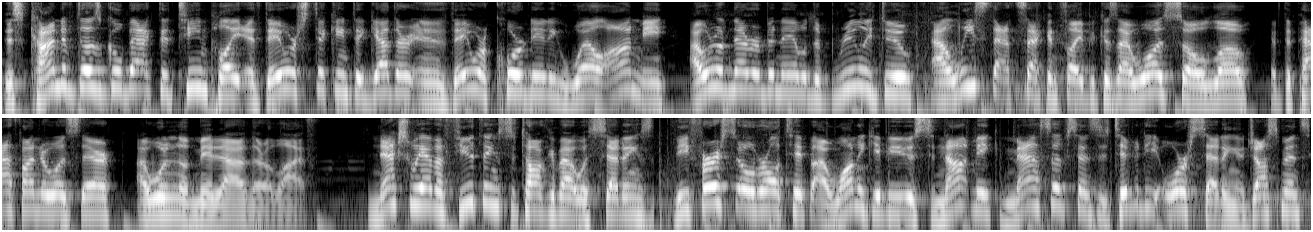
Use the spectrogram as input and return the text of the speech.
This kind of does go back to team play. If they were sticking together and if they were coordinating well on me, I would have never been able to really do at least that second fight because I was so low. If the Pathfinder was there, I wouldn't have made it out of there alive. Next, we have a few things to talk about with settings. The first overall tip I want to give you is to not make massive sensitivity or setting adjustments.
